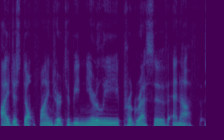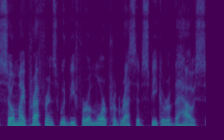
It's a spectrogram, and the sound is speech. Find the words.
I just don't find her to be nearly progressive enough. So my preference would be for a more progressive Speaker of the House.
